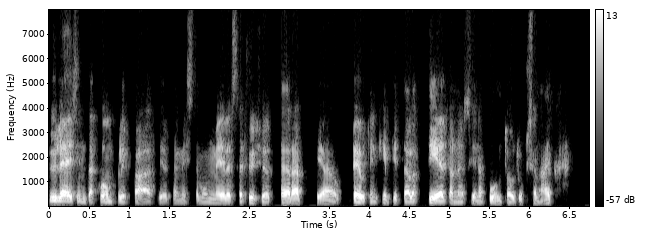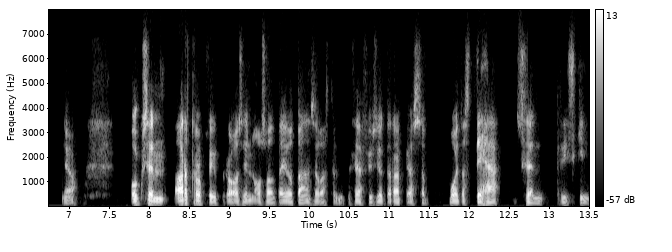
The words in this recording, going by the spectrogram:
yleisintä komplikaatiota, mistä mun mielestä fysioterapia peutinkin pitää olla tietoinen siinä kuntoutuksen aikana. Joo. Onko sen artrofibroosin osalta jotain sellaista, mitä siellä fysioterapiassa voitaisiin tehdä sen riskin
